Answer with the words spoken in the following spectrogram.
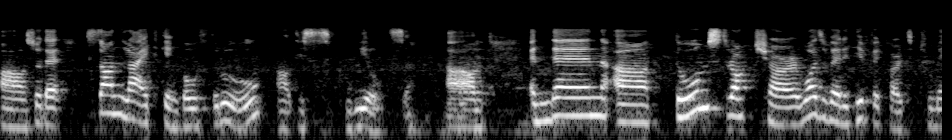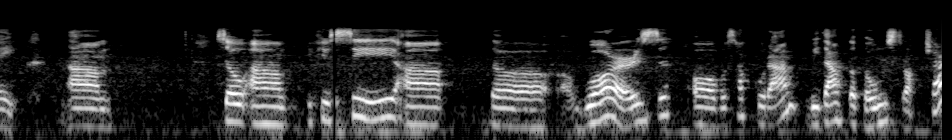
uh, so that sunlight can go through uh, these grills. Um, and then uh, dome structure was very difficult to make. Um, so um, if you see uh, the walls of Seokguram without the dome structure,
